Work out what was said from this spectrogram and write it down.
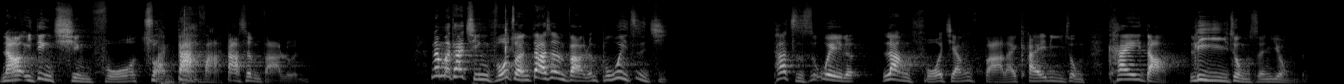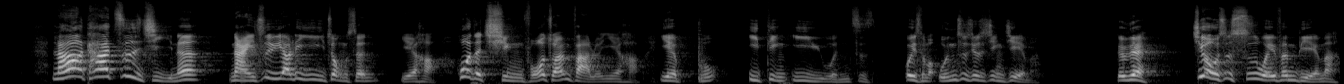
然后一定请佛转大法大乘法轮。那么他请佛转大乘法轮，不为自己，他只是为了让佛讲法来开利众、开导利益众生用的。然后他自己呢，乃至于要利益众生也好，或者请佛转法轮也好，也不一定依于文字。为什么？文字就是境界嘛，对不对？就是思维分别嘛。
